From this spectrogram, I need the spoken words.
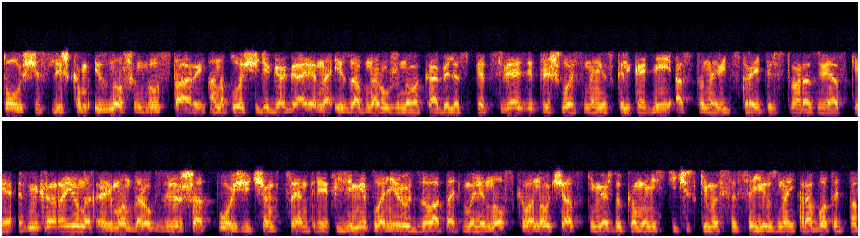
толще, слишком изношен был старый. А на площади Гагарина из-за обнаруженного кабеля спецсвязи пришлось на несколько дней остановить строительство развязки. В микрорайонах ремонт дорог завершат позже, чем в центре. К зиме планируют залатать Малиновского на участке между коммунистическим и всесоюзной. Работать, по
